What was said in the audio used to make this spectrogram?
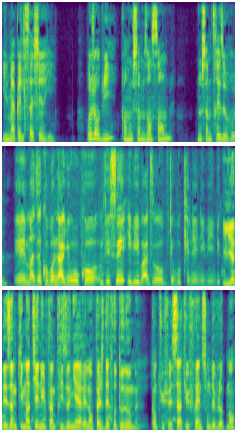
il m'appelle sa chérie. Aujourd'hui, quand nous sommes ensemble, nous sommes très heureux. Il y a des hommes qui maintiennent une femme prisonnière et l'empêchent d'être autonome. Quand tu fais ça, tu freines son développement.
